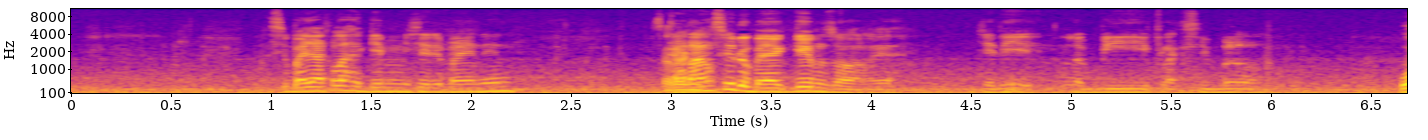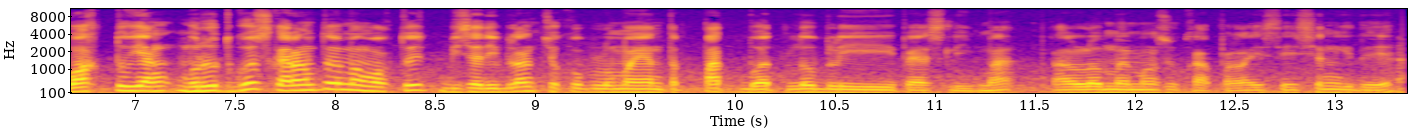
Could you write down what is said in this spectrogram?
Masih banyak lah game bisa dimainin. Sekarang sih udah banyak game soalnya. Jadi lebih fleksibel. Waktu yang menurut gue sekarang tuh emang waktu bisa dibilang cukup lumayan tepat buat lo beli PS5 kalau lo memang suka PlayStation gitu ya.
